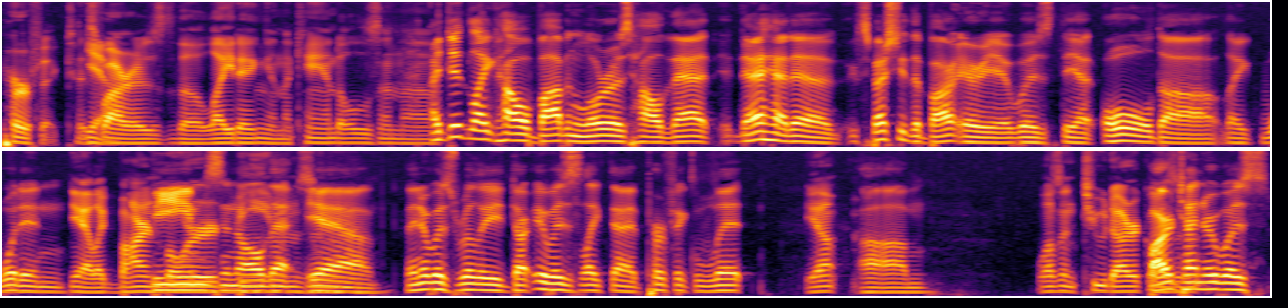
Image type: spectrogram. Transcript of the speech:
perfect as Yeah. far as the lighting and the candles and the I did like how Bob and Laura's how that that had a especially the bar area was that old uh like wooden yeah, like barn beams board and all that. beams Yeah, and it was really dark. It was like that perfect lit. yep. Um, Wasn't too dark. bartender was.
